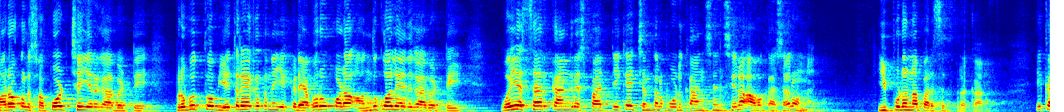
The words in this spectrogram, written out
మరొకరు సపోర్ట్ చేయరు కాబట్టి ప్రభుత్వ వ్యతిరేకతను ఇక్కడ ఎవరూ కూడా అందుకోలేదు కాబట్టి వైఎస్ఆర్ కాంగ్రెస్ పార్టీకే చింతలపూడి కాన్స్టెన్సీలో అవకాశాలు ఉన్నాయి. ఇప్పుడున్న పరిస్థితి ప్రకారం. ఇక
